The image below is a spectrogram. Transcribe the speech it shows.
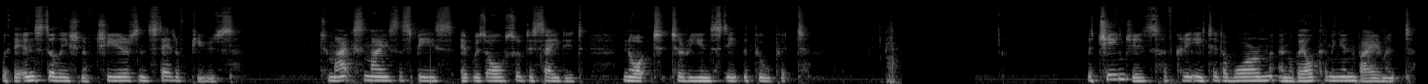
with the installation of chairs instead of pews. To maximise the space, it was also decided not to reinstate the pulpit. The changes have created a warm and welcoming environment.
